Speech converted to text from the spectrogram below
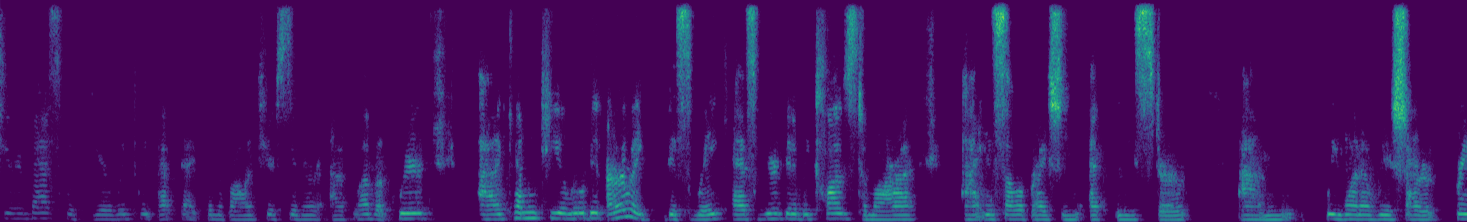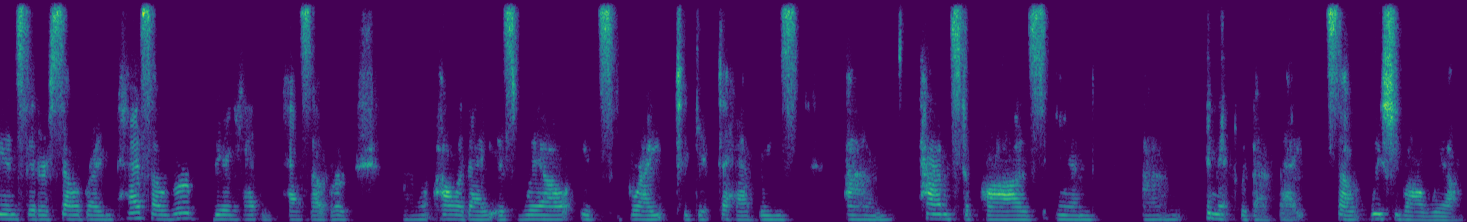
Sharon Bass with your weekly update from the Volunteer Center of Lubbock. We're uh, coming to you a little bit early this week as we're going to be closed tomorrow uh, in celebration of Easter. Um, we want to wish our friends that are celebrating Passover very happy Passover uh, holiday as well. It's great to get to have these um, times to pause and um, connect with our faith. So wish you all well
